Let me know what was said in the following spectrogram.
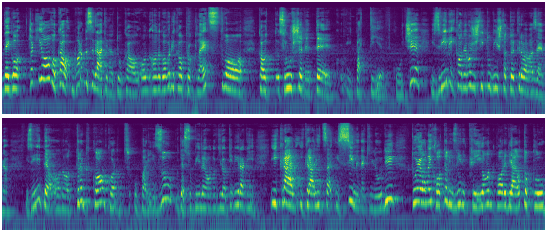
Nego, čak i ovo, kao, moram da se vratim na tu, kao, on, ona govori kao prokletstvo, kao srušene te i partije kuće, izvini, kao ne možeš ti tu ništa, to je krvava zemlja. Izvinite, ono, trg Concord u Parizu, gde su bile ono giljotinirani i kralj i kraljica i silni neki ljudi, tu je onaj hotel, izvini, Krion, pored je autoklub,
